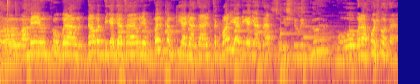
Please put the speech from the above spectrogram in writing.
oh. हमें उनको बड़ा दावत दिया जाता है उन्हें वेलकम किया जाता है इस्तकबालिया दिया जाता है। वो बड़ा खुश होता है।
